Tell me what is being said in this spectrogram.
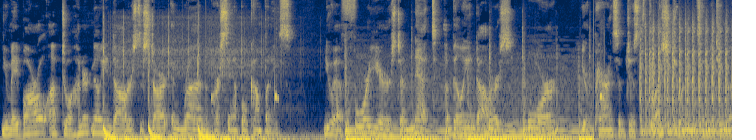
You may borrow up to $100 million to start and run our sample companies you have four years to net a billion dollars, or your parents have just flushed $272 million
